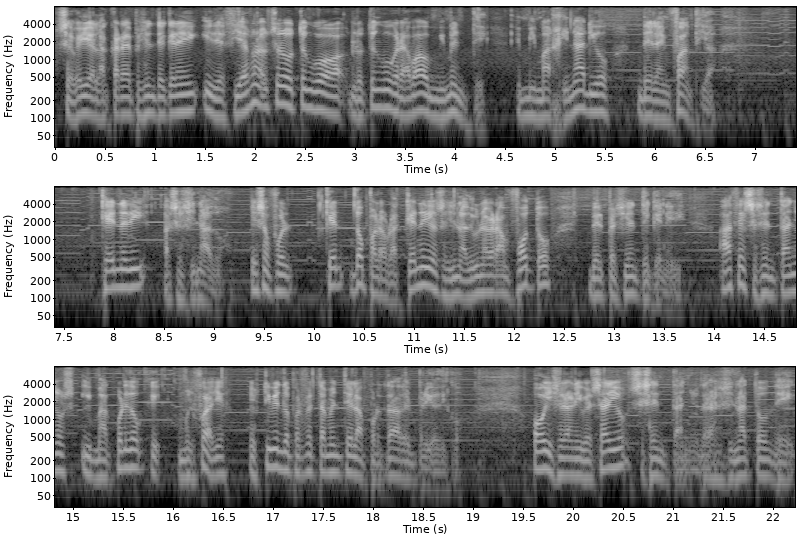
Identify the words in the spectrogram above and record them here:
se veía la cara del presidente Kennedy y decía, bueno, eso lo tengo, lo tengo grabado en mi mente, en mi imaginario de la infancia. Kennedy asesinado. Eso fue dos palabras, Kennedy asesinado, y una gran foto del presidente Kennedy. Hace 60 años y me acuerdo que, como si fuera ayer, estoy viendo perfectamente la portada del periódico. Hoy es el aniversario, 60 años, del asesinato de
